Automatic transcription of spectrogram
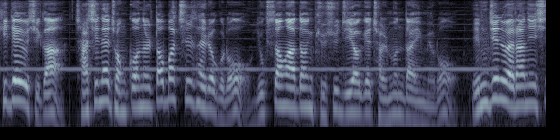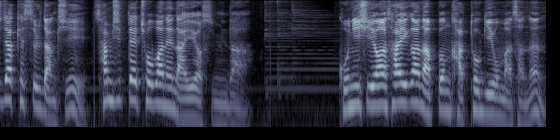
히데요시가 자신의 정권을 떠받칠 세력으로 육성하던 규슈 지역의 젊은 다이묘로 임진왜란이 시작했을 당시 30대 초반의 나이였습니다. 고니 씨와 사이가 나쁜 가토 기요 마사는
